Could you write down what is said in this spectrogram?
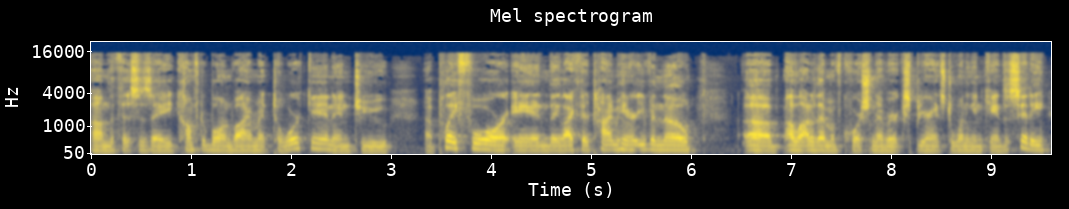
um, that this is a comfortable environment to work in and to uh, play for, and they like their time here, even though uh, a lot of them, of course, never experienced winning in Kansas City.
